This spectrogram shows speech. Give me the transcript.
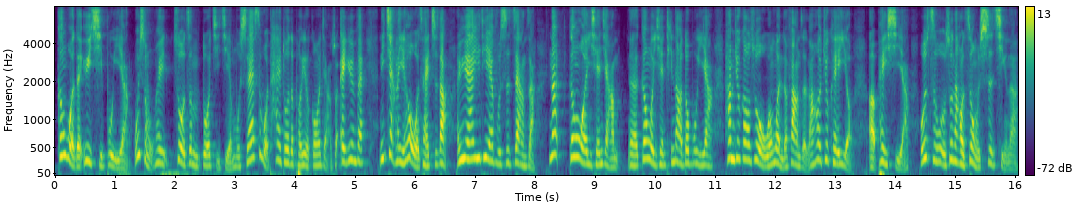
跟我的预期不一样，为什么会做这么多集节目？实在是我太多的朋友跟我讲说，哎，韵芬，你讲了以后我才知道，原来 ETF 是这样子啊。那跟我以前讲，呃，跟我以前听到都不一样。他们就告诉我，稳稳的放着，然后就可以有呃配息啊。我说，我说哪有这种事情呢？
